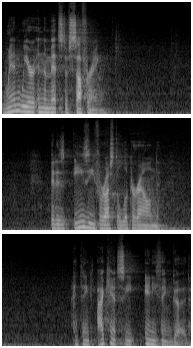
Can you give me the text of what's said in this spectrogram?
When we are in the midst of suffering, it is easy for us to look around and think, I can't see anything good.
